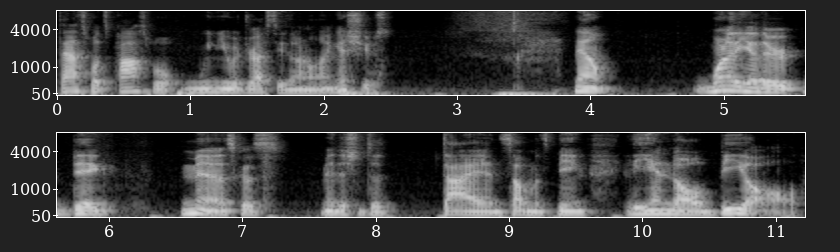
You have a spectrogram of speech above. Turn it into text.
That's what's possible when you address these underlying issues. Now, one of the other big myths, because in addition to diet and supplements being the end all be all,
